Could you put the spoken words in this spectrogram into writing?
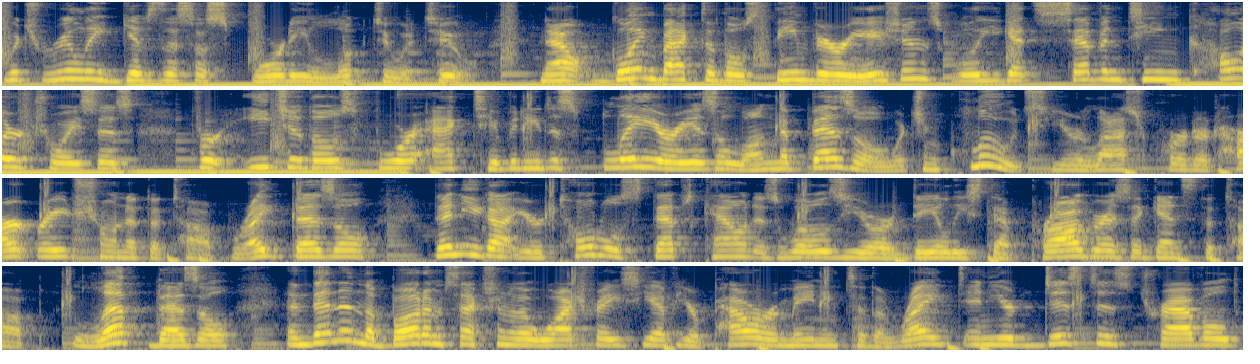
which really gives this a sporty look to it too. Now, going back to those theme variations, well, you get 17 color choices for each of those four activity display areas along the bezel, which includes your last recorded heart rate shown at the top right bezel, then you got your total steps count as well as your daily step progress against the top left bezel, and then in the bottom section of the watch face, you have your power remaining to the right, and your distance traveled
